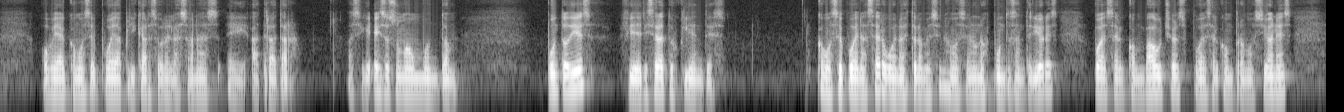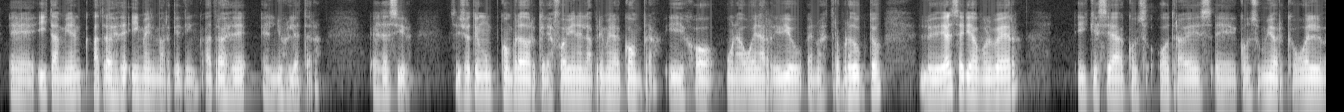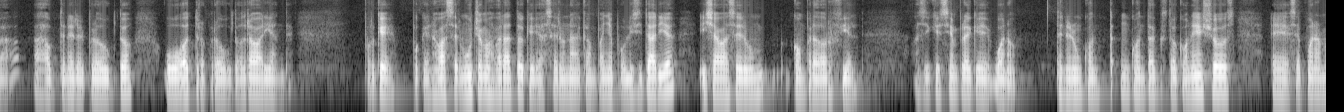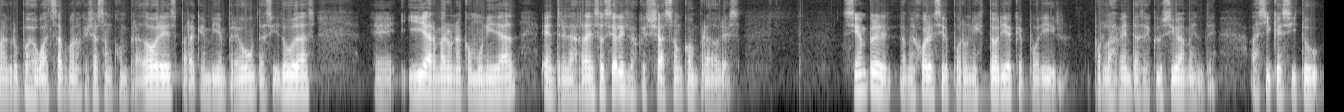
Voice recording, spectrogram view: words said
o vea cómo se puede aplicar sobre las zonas eh, a tratar. Así que eso suma un montón. Punto 10 fidelizar a tus clientes. ¿Cómo se pueden hacer? Bueno, esto lo mencionamos en unos puntos anteriores. Puede ser con vouchers, puede ser con promociones eh, y también a través de email marketing, a través de el newsletter. Es decir, si yo tengo un comprador que le fue bien en la primera compra y dejó una buena review en nuestro producto, lo ideal sería volver y que sea otra vez eh, consumidor, que vuelva a obtener el producto u otro producto, otra variante. ¿Por qué? Porque nos va a ser mucho más barato que hacer una campaña publicitaria y ya va a ser un comprador fiel. Así que siempre hay que, bueno, tener un, contacto con ellos. Eh, se pueden armar grupos de WhatsApp con los que ya son compradores para que envíen preguntas y dudas. Eh, y armar una comunidad entre las redes sociales y los que ya son compradores. Siempre lo mejor es ir por una historia que por ir por las ventas exclusivamente. Así que si tu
